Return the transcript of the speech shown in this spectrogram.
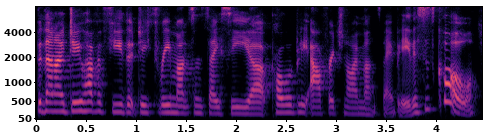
But then I do have a few that do three months and say, see ya, probably average nine months, maybe. This is cool.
